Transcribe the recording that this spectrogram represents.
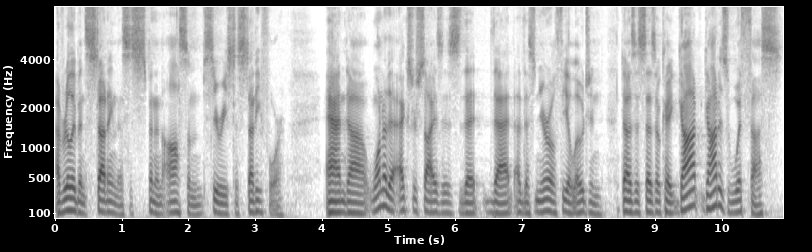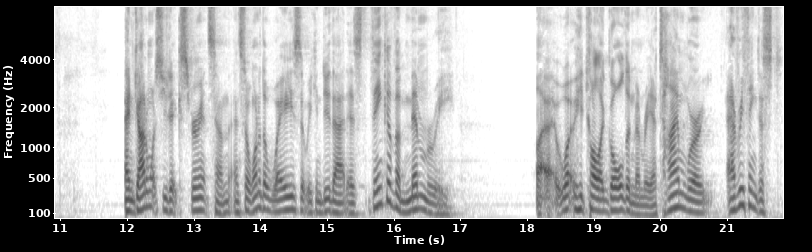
I've really been studying this. It's been an awesome series to study for. And uh, one of the exercises that, that uh, this neurotheologian does is says, okay, God, God is with us and God wants you to experience Him. And so, one of the ways that we can do that is think of a memory, uh, what he'd call a golden memory, a time where everything just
